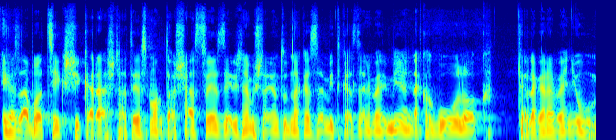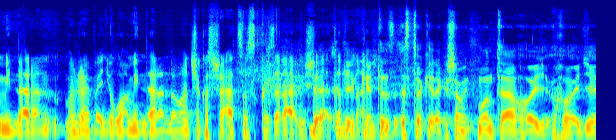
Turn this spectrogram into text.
igazából a cég sikeres, tehát ezt mondta a srác, hogy ezért is nem is nagyon tudnak ezzel mit kezdeni, mert mi jönnek a gólok, tényleg a revenue minden rend, vagy revenue van minden rendben van, csak a srác az közel elviselhetetlen. De egyébként ez, ez tökéletes, amit mondtál, hogy, hogy,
